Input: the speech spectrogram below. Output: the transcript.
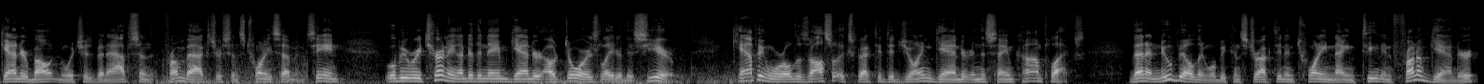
Gander Mountain, which has been absent from Baxter since 2017, will be returning under the name Gander Outdoors later this year. Camping World is also expected to join Gander in the same complex. Then a new building will be constructed in 2019 in front of Gander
